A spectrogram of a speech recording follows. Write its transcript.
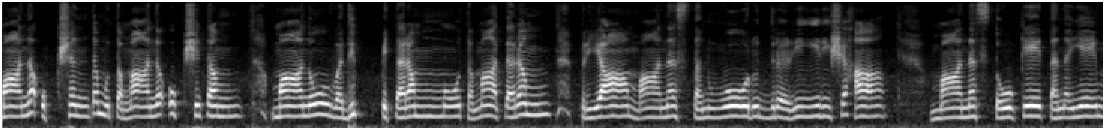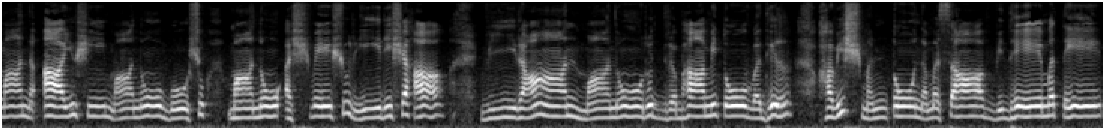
मान उक्षन्तमुत मान उक्षितं मानो वधि पितरं मोतमातरं प्रिया मानस्तनुवो रुद्ररीरिषः। मानस्तोके तनये मान आयुषी मानो गोषु मानो अश्वेषु रीरिषः। वीरान् मानो रुद्रभामितो वधिर्हविष्मन्तो नमसा विधेमते।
